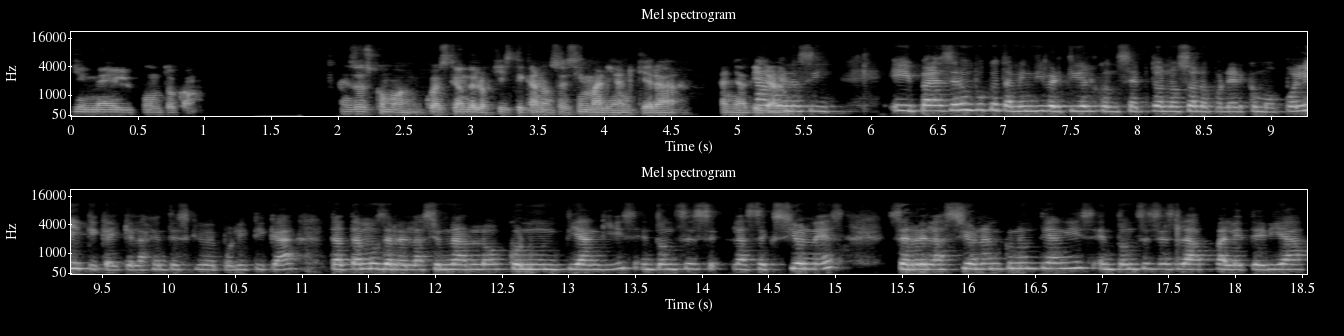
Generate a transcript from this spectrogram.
gmail.com. Eso es como en cuestión de logística. No sé si Marian quiera Ah, bueno, sí. Y para hacer un poco también divertido el concepto, no solo poner como política y que la gente escribe política, tratamos de relacionarlo con un tianguis. Entonces, las secciones se relacionan con un tianguis. Entonces, es la paletería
